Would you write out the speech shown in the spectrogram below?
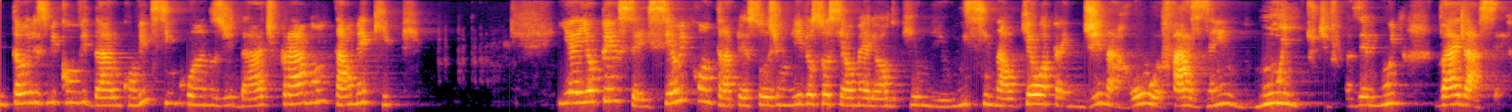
Então, eles me convidaram com 25 anos de idade para montar uma equipe. E aí eu pensei, se eu encontrar pessoas de um nível social melhor do que o meu, ensinar o que eu aprendi na rua, fazendo muito, de fazer muito, vai dar certo.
